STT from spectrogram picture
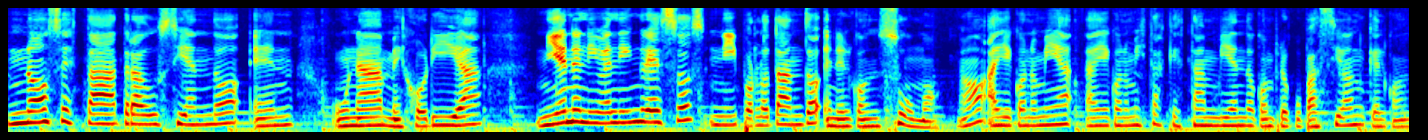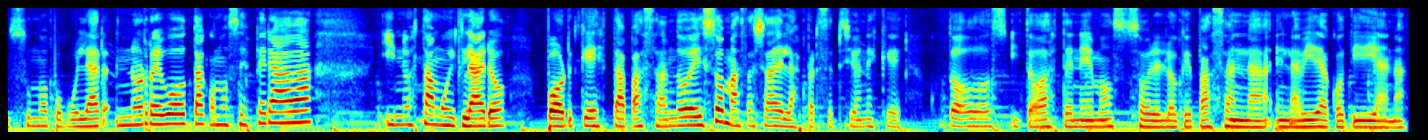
no se está traduciendo en una mejoría ni en el nivel de ingresos ni por lo tanto en el consumo. hay economistas que están viendo con preocupación que el consumo popular no rebota como se esperaba y no está muy claro por qué está pasando eso, más allá de las percepciones que todos y todas tenemos sobre lo que pasa en la, en la vida cotidiana.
